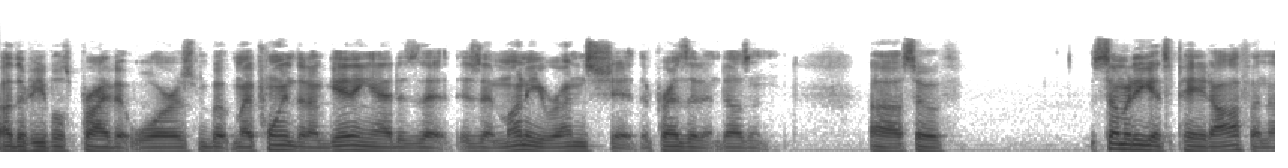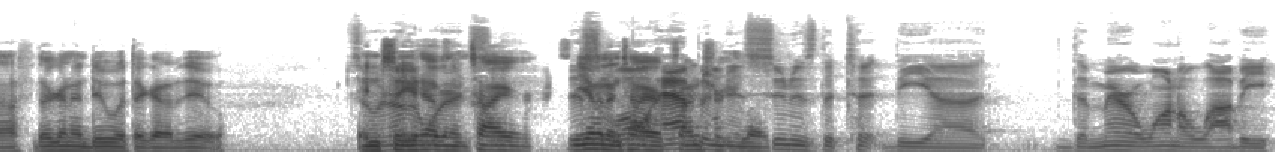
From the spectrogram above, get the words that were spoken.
other people's private wars. But my point that I'm getting at is that is that money runs shit. The president doesn't. Uh, so if somebody gets paid off enough, they're gonna do what they're gonna do. And so you have an entire This you have an entire country. as like- soon as the t- the uh, the marijuana lobby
